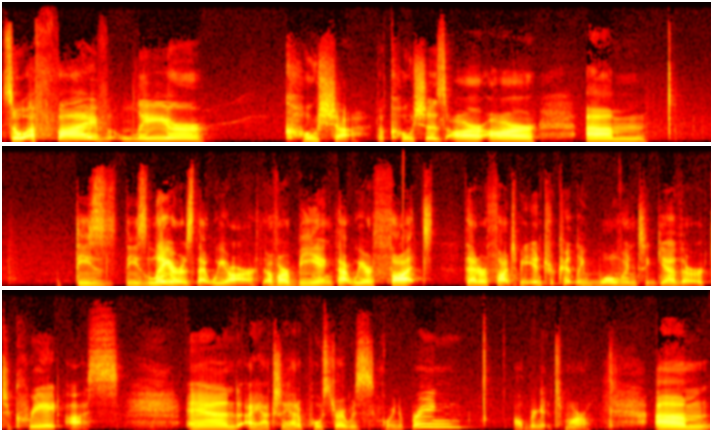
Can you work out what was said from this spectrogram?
So a five layer kosha, the koshas are our, um, these, these layers that we are of our being that we are thought that are thought to be intricately woven together to create us. And i actually had a poster i was going to bring. I'll bring it tomorrow. Um,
